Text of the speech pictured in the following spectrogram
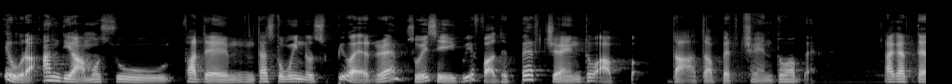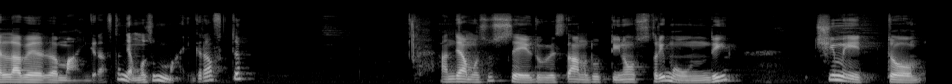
E ora andiamo su, fate tasto Windows più R su esegui e fate per cento app data per cento, vabbè. La cartella per Minecraft. Andiamo su Minecraft. Andiamo su Save dove stanno tutti i nostri mondi. Ci metto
